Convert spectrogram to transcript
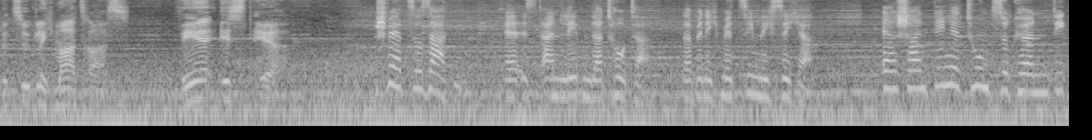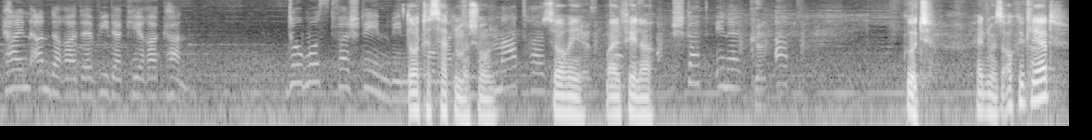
bezüglich Matras. Wer ist er? Schwer zu sagen. Er ist ein lebender Toter. Da bin ich mir ziemlich sicher. Er scheint Dinge tun zu können, die kein anderer der Wiederkehrer kann. Du musst verstehen, wie Dort, das hatten wir schon. Sorry, mein Fehler. Gut, hätten wir es auch geklärt.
